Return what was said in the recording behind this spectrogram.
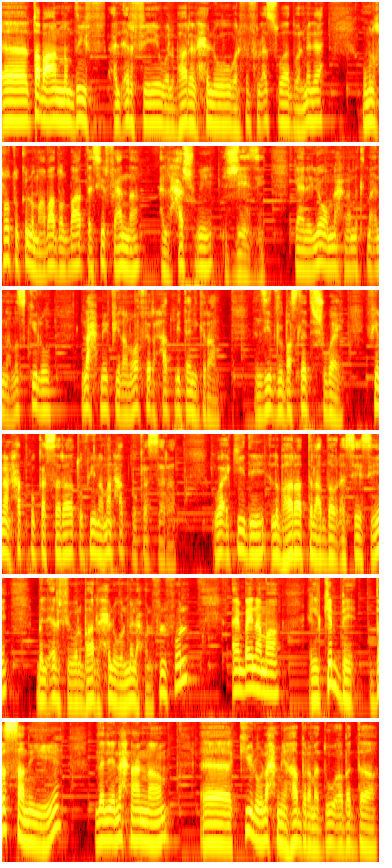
آه طبعا بنضيف القرفة والبهار الحلو والفلفل الأسود والملح وبنخلطهم كله مع بعضهم البعض تصير في عنا الحشوة الجاهزة. يعني اليوم نحن مثل ما قلنا نص كيلو لحمة فينا نوفر نحط 200 جرام. نزيد البصلات شوي. فينا نحط مكسرات وفينا ما نحط مكسرات. وأكيد البهارات تلعب دور أساسي بالقرفة والبهار الحلو والملح والفلفل. بينما الكبة بالصينية للي نحن عنا آه كيلو لحمة هبرة مدوقة بدها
